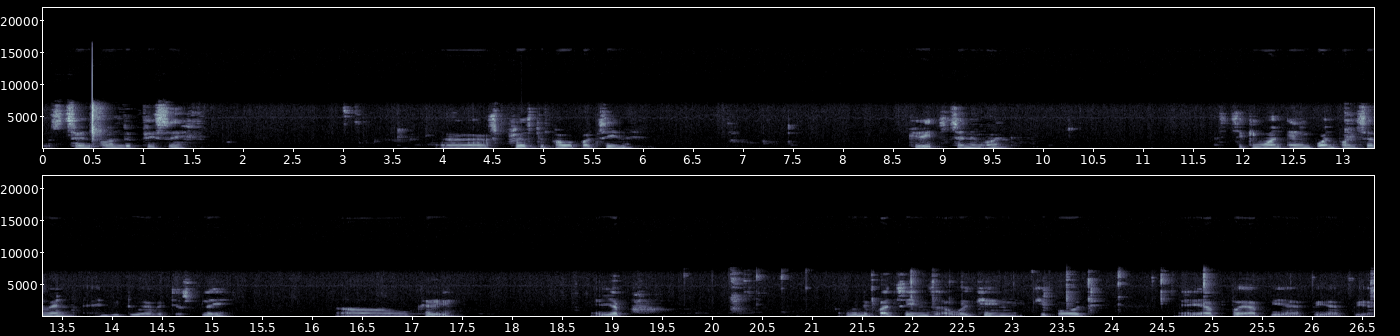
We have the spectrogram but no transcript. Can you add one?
Let's turn on the pc uh, press the power button okay it's turning on. It's checking 1 amp 1.7 and we do have a display. Okay. Yep. Even the buttons are working keyboard. Yep yep yep yep yep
